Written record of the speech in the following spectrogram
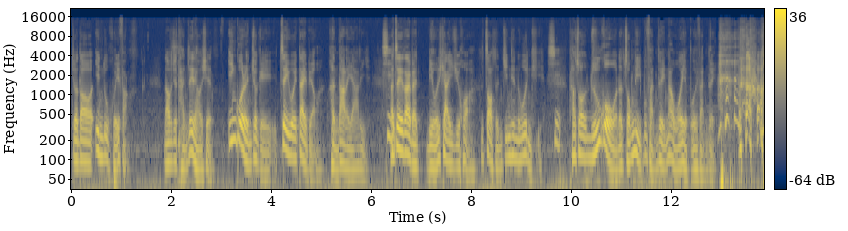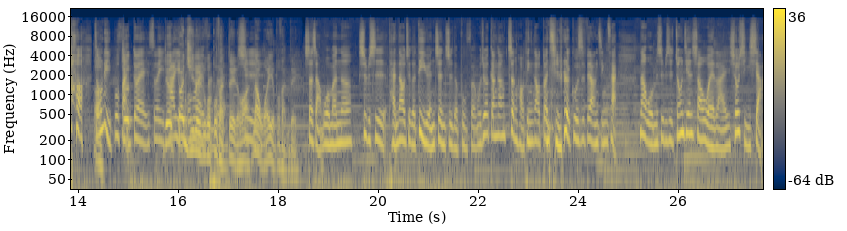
就到印度回访，然后就谈这条线，英国人就给这一位代表很大的压力。那这些代表留下一句话，是造成今天的问题。是他说：“如果我的总理不反对，那我也不会反对。哦 ”总理不反对，所以他也段祺瑞如果不反对的话，那我也不反对。社长，我们呢，是不是谈到这个地缘政治的部分？我觉得刚刚正好听到段祺瑞的故事非常精彩。那我们是不是中间稍微来休息一下？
